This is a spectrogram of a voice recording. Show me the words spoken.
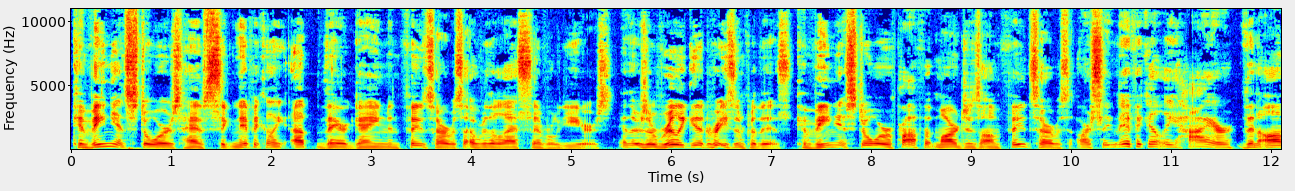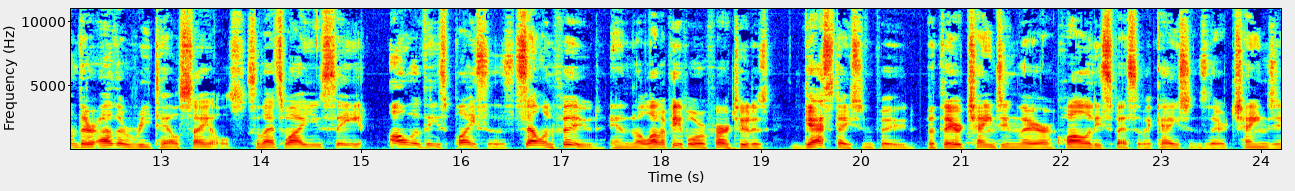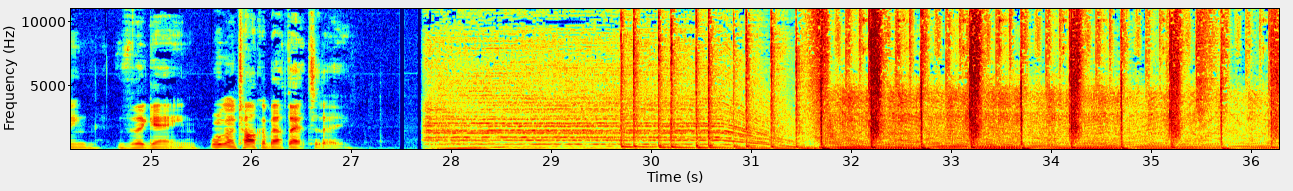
Convenience stores have significantly upped their game in food service over the last several years. And there's a really good reason for this. Convenience store profit margins on food service are significantly higher than on their other retail sales. So that's why you see all of these places selling food. And a lot of people refer to it as gas station food, but they're changing their quality specifications. They're changing the game. We're going to talk about that today.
